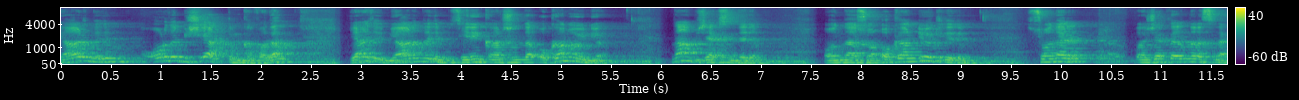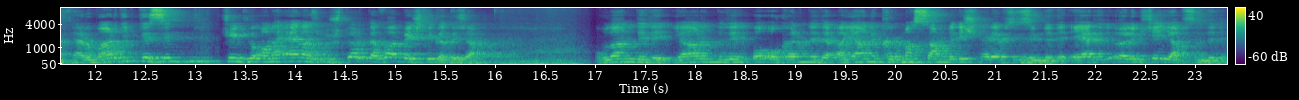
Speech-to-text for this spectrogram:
yarın dedim orada bir şey attım kafadan. Ya dedim yarın dedim senin karşında Okan oynuyor. Ne yapacaksın dedim. Ondan sonra Okan diyor ki dedim Soner bacaklarının arasına fermuar diktirsin. Çünkü ona en az 3-4 defa beşlik atacağım. Ulan dedi yarın dedi o Okan'ın dedi ayağını kırmazsam dedi şerefsizim dedi. Eğer dedi öyle bir şey yapsın dedi.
